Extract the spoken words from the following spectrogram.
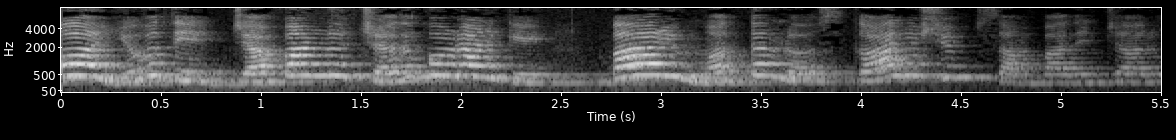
ఓ యువతి జపాన్లో చదువుకోవడానికి భారీ మొత్తంలో స్కాలర్షిప్ సంపాదించారు.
